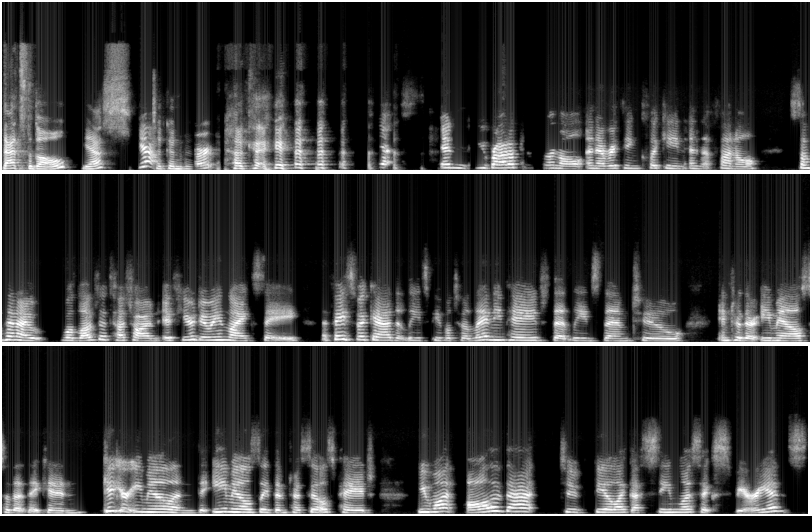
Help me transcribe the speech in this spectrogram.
That's the goal. Yes. Yeah. To convert. Okay. yes. And you brought up the funnel and everything clicking in the funnel. Something I would love to touch on if you're doing, like, say, a Facebook ad that leads people to a landing page that leads them to enter their email so that they can get your email and the emails lead them to a sales page. You want all of that to feel like a seamless experience.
